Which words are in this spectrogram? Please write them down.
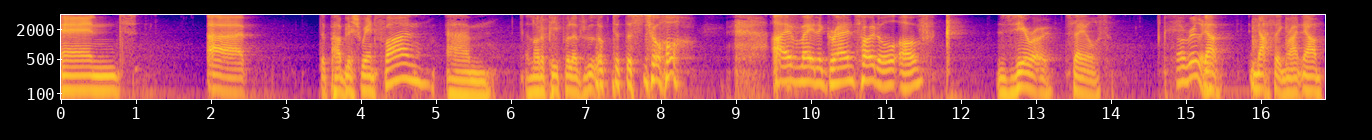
and uh, the publish went fine. Um, A lot of people have looked at the store. I've made a grand total of zero sales. Oh, really? Now, nothing right now.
